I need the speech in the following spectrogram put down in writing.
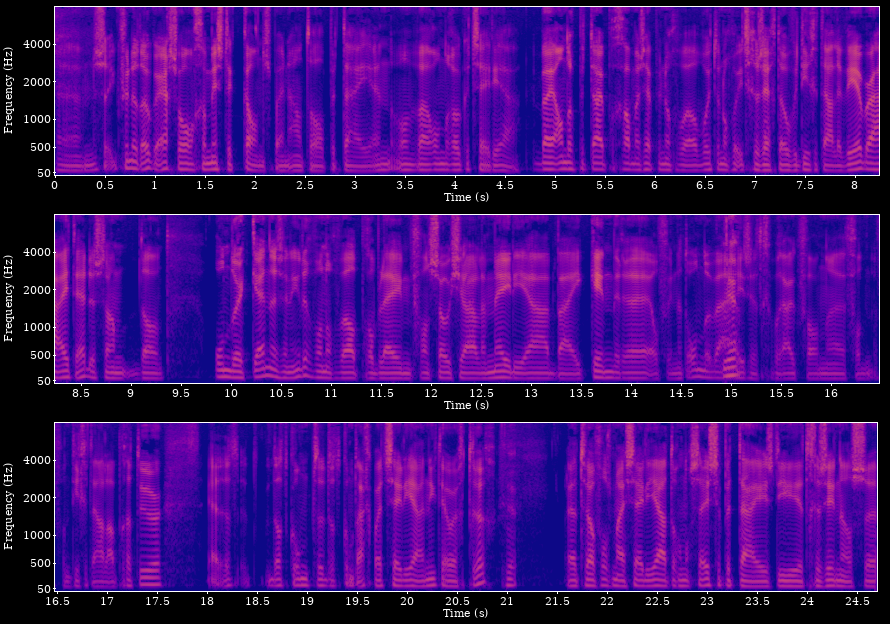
Ehm, dus ik vind het ook ergens wel een gemiste kans bij een aantal partijen. En wa- waaronder ook het CDA. Bij andere partijprogramma's heb je nog wel, wordt er nog wel iets gezegd over digitale weerbaarheid. Hè? Dus dan, dan onderkennen ze in ieder geval nog wel het probleem van sociale media bij kinderen of in het onderwijs. Het gebruik van, eh, van, van digitale apparatuur. Ja, dat, dat, komt, dat komt eigenlijk bij het CDA niet heel erg terug. Ja. Eh, terwijl volgens mij CDA toch nog steeds de partij is die het gezin als, eh,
